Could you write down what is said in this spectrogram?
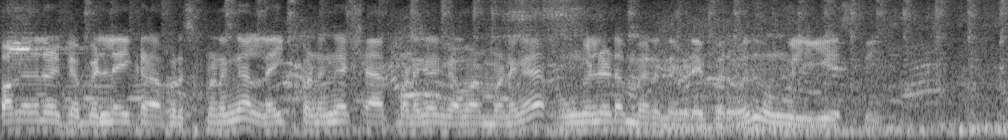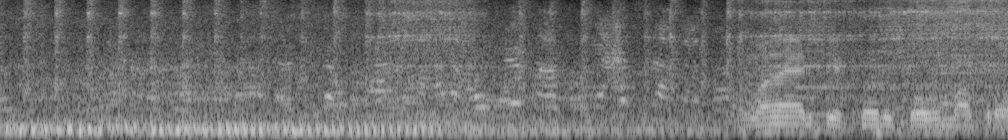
பக்கத்தில் இருக்க பெல் ஐக்கனை ப்ரெஸ் பண்ணுங்கள் லைக் பண்ணுங்கள் ஷேர் பண்ணுங்கள் கமெண்ட் பண்ணுங்கள் உங்களிடம் இருந்து விடைபெறுவது உங்கள் இஎஸ்பி ஒன்பதாயிரத்தி எட்நூறு போகுமா ப்ரோ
